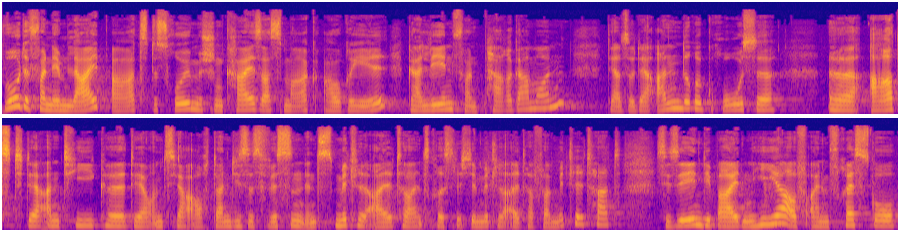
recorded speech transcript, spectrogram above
wurde von dem Leibarzt des römischen Kaisers Mark Aurel, Galen von Pergamon, der also der andere große äh, Arzt der Antike, der uns ja auch dann dieses Wissen ins Mittelalter, ins christliche Mittelalter vermittelt hat. Sie sehen die beiden hier auf einem Fresko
